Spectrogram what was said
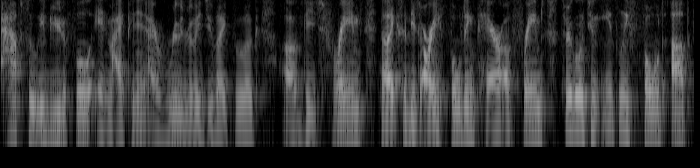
absolutely beautiful in my opinion. I really, really do like the look of these frames. Now, like I said, these are a folding pair of frames, so they're going to easily fold up.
